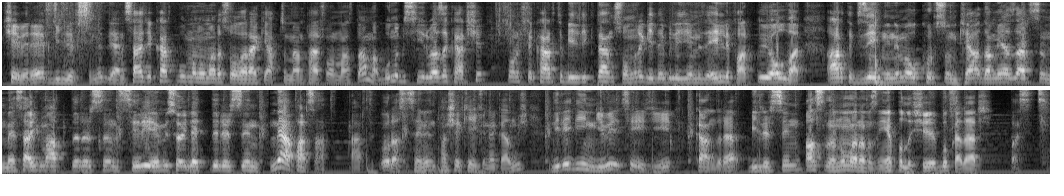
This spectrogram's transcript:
çevirebilirsiniz. Yani sadece kart bulma numarası olarak yaptım ben performansta ama bunu bir sihirbaza karşı sonuçta kartı bildikten sonra gidebileceğimiz 50 farklı yol var. Artık zihnini mi okursun, kağıda mı yazarsın, mesaj mı attırırsın, Siri'ye mi söylettirirsin, ne yaparsan artık orası senin paşa keyfine kalmış. Dilediğin gibi seyirciyi kandırabilirsin. Aslında numaramızın yapılışı bu kadar basit.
